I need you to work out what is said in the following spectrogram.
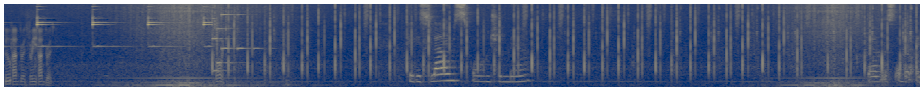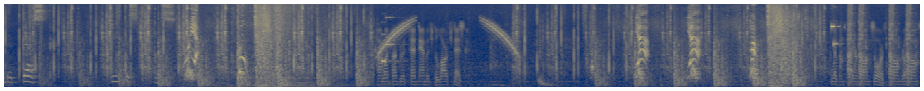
200, 300. okay, die Slimes brauchen schon mehr. Das ist aber eine Desk. Die ist krass. 110 damage to large desk. Weapons fire bomb sword, bomb bomb.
